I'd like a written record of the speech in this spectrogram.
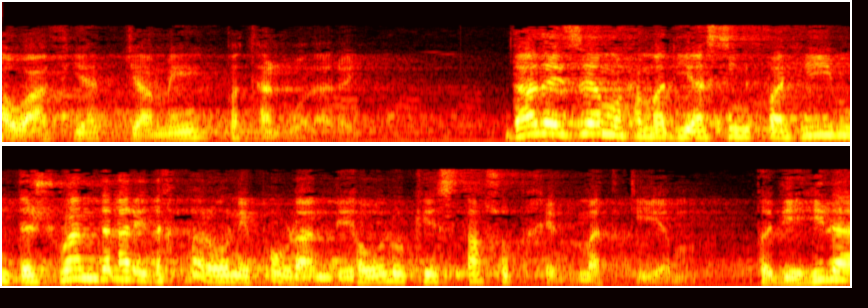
او عافیت جامې په تن ولرئ دا دی زه محمد یاسین فهیم د ژوند لارې د خپرونې په وړاندې کولو کې ستاسو په خدمت کې یم په دې هیله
